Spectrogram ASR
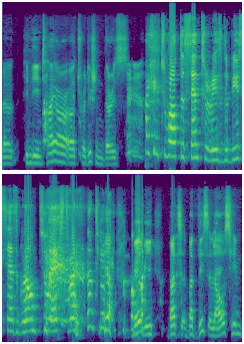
uh, in the entire uh, tradition, there is. I think throughout the centuries, the beast has grown two extra. yeah, maybe, but but this allows him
